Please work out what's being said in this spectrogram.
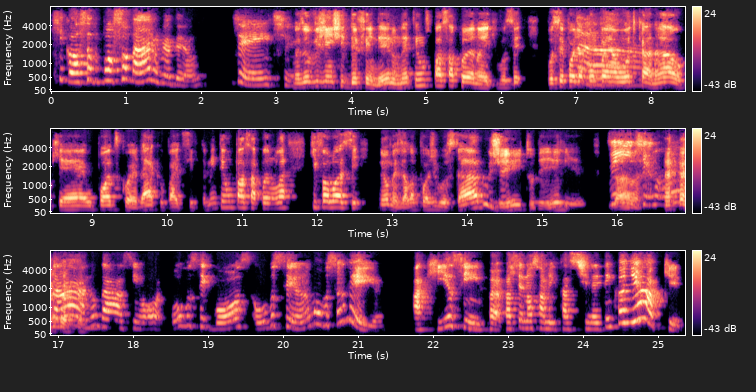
que gosta do Bolsonaro, meu Deus. Gente. Mas eu vi gente defendendo, né? Tem uns passapano aí que você você pode ah. acompanhar o outro canal, que é o Pode Discordar, que eu participo também. Tem um passapano lá que falou assim: não, mas ela pode gostar do jeito dele. Gente, não, não dá, não dá. Assim, ó, ou você gosta, ou você ama, ou você odeia. Aqui, assim, para ser nosso amigo que tá assistindo aí, tem que odiar, porque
